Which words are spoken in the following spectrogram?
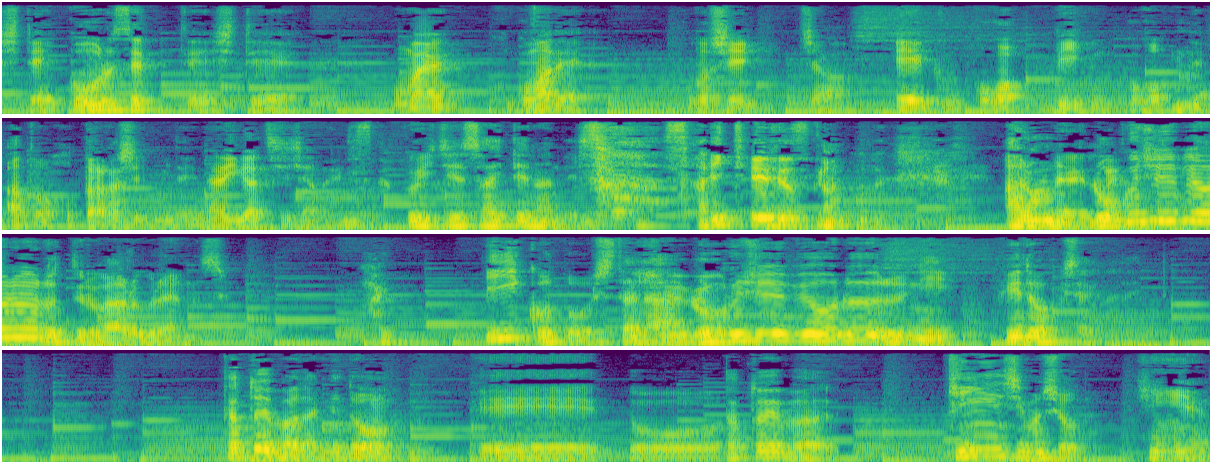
してゴール設定してお前ここまで今年じゃあ A 君ここ B 君ここでうん。あとはほったらかしみたいになりがちじゃないですか。これ一で最低なんで。最低ですか？あのね60秒ルールっていうのがあるぐらいなんですよ。はい。いいことをしたら60秒60秒ルールにフィードバックしてあげない。例えばだけど、うんうんえーっと例えば禁煙しましょう禁煙。は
